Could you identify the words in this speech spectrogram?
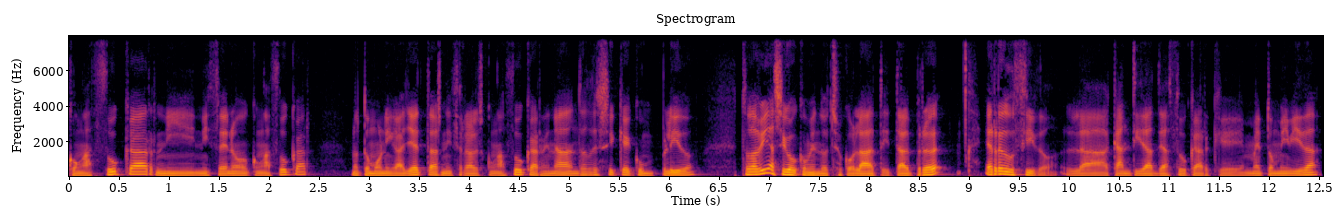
con azúcar ni, ni ceno con azúcar. No tomo ni galletas, ni cereales con azúcar, ni nada. Entonces sí que he cumplido. Todavía sigo comiendo chocolate y tal, pero he, reducido la cantidad de azúcar que meto en mi vida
